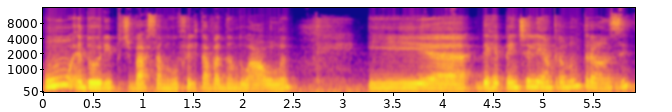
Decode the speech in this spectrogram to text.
Um é do Eurípides Barçanufo, ele estava dando aula e de repente ele entra num transe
